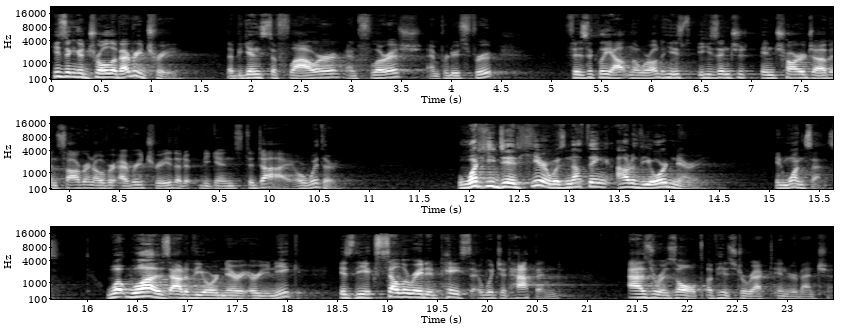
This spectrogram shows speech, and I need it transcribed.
He's in control of every tree that begins to flower and flourish and produce fruit physically out in the world. He's, he's in, in charge of and sovereign over every tree that it begins to die or wither. What he did here was nothing out of the ordinary, in one sense. What was out of the ordinary or unique is the accelerated pace at which it happened as a result of his direct intervention.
